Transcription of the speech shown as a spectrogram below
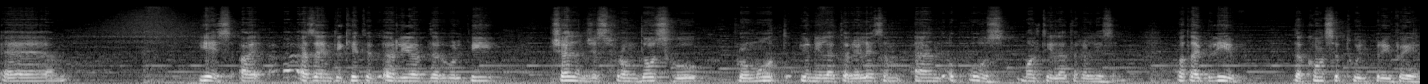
Um, yes, I, as I indicated earlier, there will be challenges from those who promote unilateralism and oppose multilateralism. But I believe the concept will prevail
